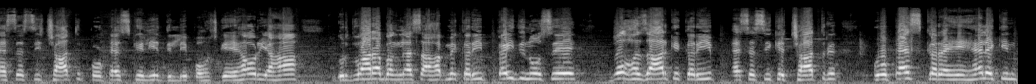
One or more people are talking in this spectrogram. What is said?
एसएससी छात्र प्रोटेस्ट के लिए दिल्ली पहुँच गए हैं और यहाँ गुरुद्वारा बंगला साहब में करीब कई दिनों से 2000 के करीब एसएससी के छात्र प्रोटेस्ट कर रहे हैं, लेकिन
